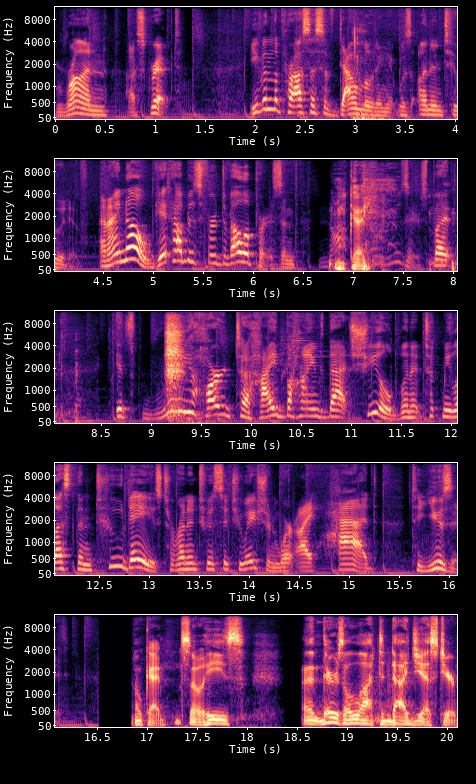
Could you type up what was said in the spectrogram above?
run a script. Even the process of downloading it was unintuitive. And I know GitHub is for developers and not okay. for users, but it's really hard to hide behind that shield when it took me less than two days to run into a situation where I had to use it. Okay, so he's, uh, there's a lot to digest here.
